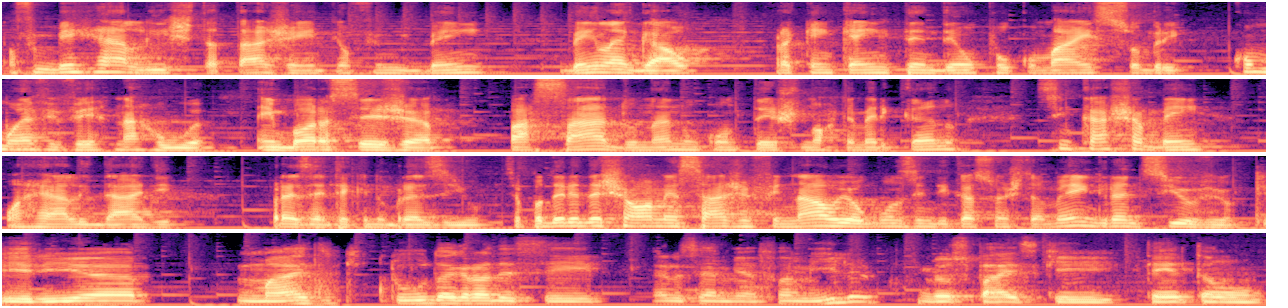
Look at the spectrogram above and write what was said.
É um filme bem realista, tá, gente? É um filme bem, bem legal para quem quer entender um pouco mais sobre como é viver na rua. Embora seja passado, né, num contexto norte-americano, se encaixa bem com a realidade presente aqui no Brasil. Você poderia deixar uma mensagem final e algumas indicações também, grande Silvio? Queria mais do que tudo agradecer agradecer a minha família, meus pais que tentam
